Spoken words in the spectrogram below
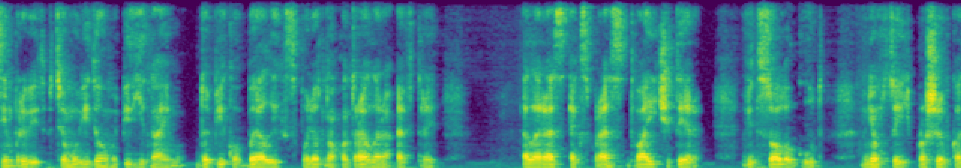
Всім привіт! В цьому відео ми під'єднаємо до Pico BLX польотного контролера F3 LRS Express 2.4 від Solo Good. В ньому стоїть прошивка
